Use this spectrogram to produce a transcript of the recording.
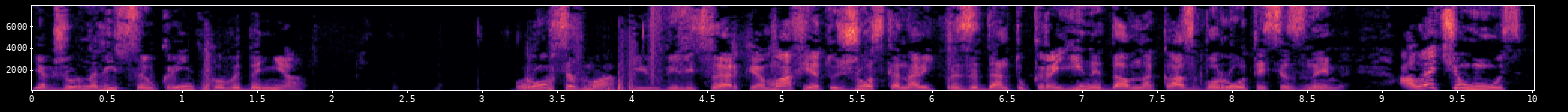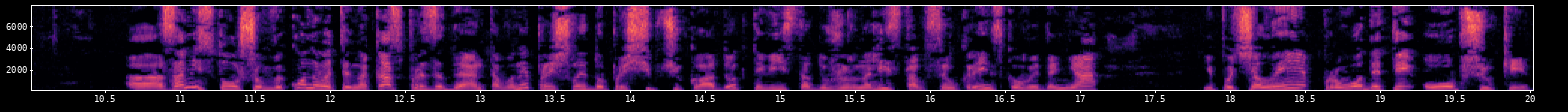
як журналіст всеукраїнського видання. Боровся з мафією в Білій церкві. А мафія тут жорстка, навіть президент України дав наказ боротися з ними. Але чомусь, замість того, щоб виконувати наказ президента, вони прийшли до Прищепчука, до активіста, до журналіста всеукраїнського видання і почали проводити обшуки,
